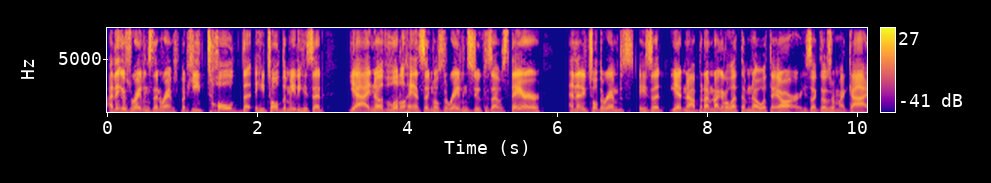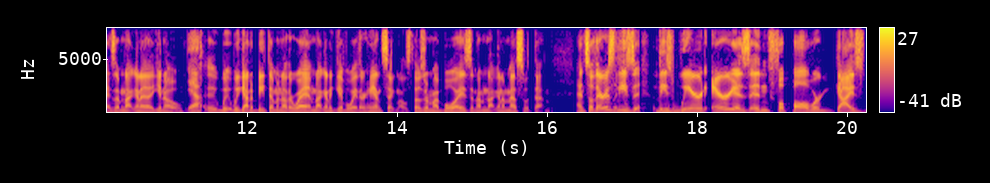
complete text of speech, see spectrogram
I think it was Ravens then Rams. But he told the he told the media, he said, Yeah, I know the little hand signals the Ravens do because I was there. And then he told the Rams, he said, Yeah, no, but I'm not gonna let them know what they are. He's like, Those are my guys. I'm not gonna, you know, Yeah. Uh, we, we gotta beat them another way. I'm not gonna give away their hand signals. Those are my boys, and I'm not gonna mess with them. And so there is these these weird areas in football where guys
